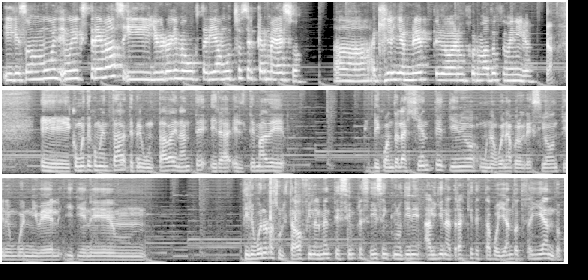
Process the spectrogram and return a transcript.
y que son muy, muy extremas y yo creo que me gustaría mucho acercarme a eso, a, a Jornet, pero en un formato femenino. Eh, como te comentaba, te preguntaba en antes, era el tema de, de cuando la gente tiene una buena progresión, tiene un buen nivel y tiene, mm, tiene buenos resultados, finalmente siempre se dicen que uno tiene alguien atrás que te está apoyando, te está guiando.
